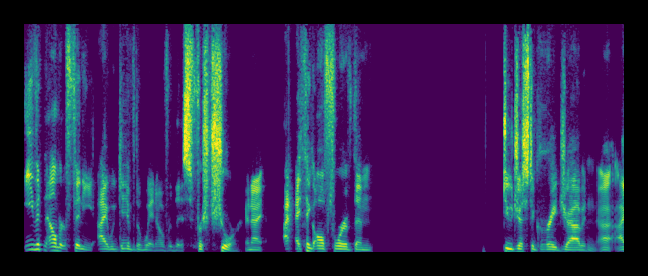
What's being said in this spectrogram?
even Albert Finney, I would give the win over this for sure. And I I think all four of them do just a great job. And I, I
